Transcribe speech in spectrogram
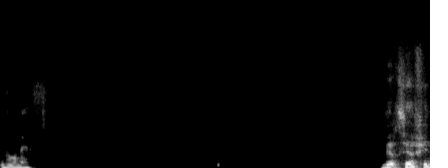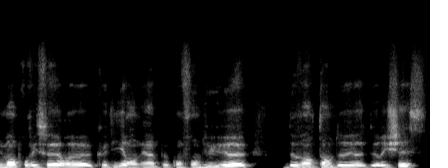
Je vous remercie. Merci infiniment, professeur. Euh, que dire? On est un peu confondu euh, devant tant de, richesses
